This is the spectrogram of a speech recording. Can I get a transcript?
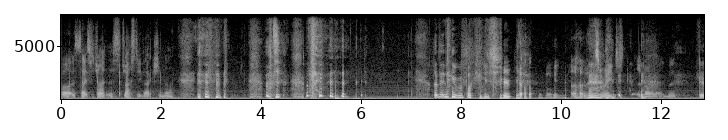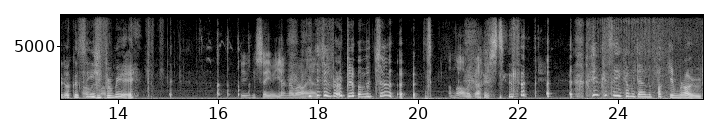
Oh, right, it's takes for dra- it's drastic action now. I didn't even fucking shoot you. The tree just annihilated me. Dude, I could oh, see Oh, you from here. You can see me, you don't know where I am. You just ran beyond the church. I'm not, I'm a ghost. you can see you coming down the fucking road.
